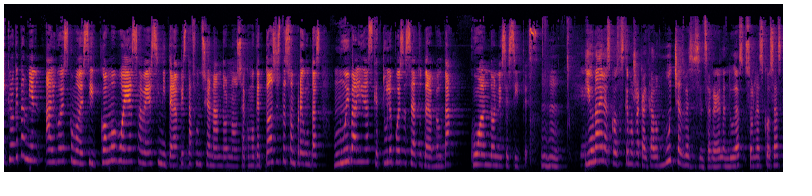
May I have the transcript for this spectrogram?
y creo que también algo es como decir, ¿cómo voy a saber si mi terapia está funcionando o no? O sea, como que todas estas son preguntas muy válidas que tú le puedes hacer a tu terapeuta cuando necesites. Y una de las cosas que hemos recalcado muchas veces en Se Regalan Dudas son las cosas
